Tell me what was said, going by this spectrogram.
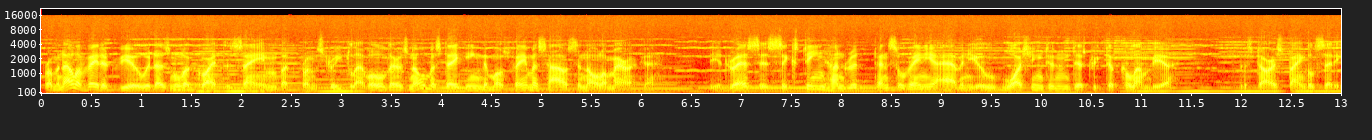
From an elevated view, it doesn't look quite the same, but from street level, there's no mistaking the most famous house in all America. The address is 1600 Pennsylvania Avenue, Washington, District of Columbia, the Star Spangled City.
